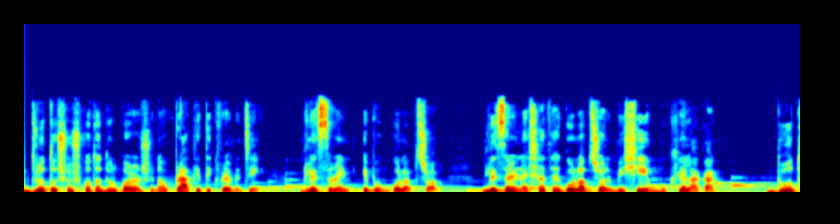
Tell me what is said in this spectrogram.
দ্রুত শুষ্কতা দূর করার জন্য প্রাকৃতিক রেমেডি গ্লিসারিন এবং গোলাপ জল। গ্লিসারিনের সাথে গোলাপ জল মিশিয়ে মুখে লাগান। দুধ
